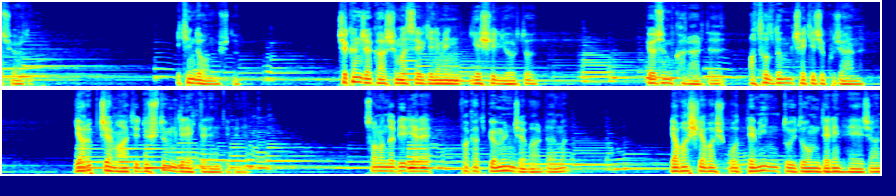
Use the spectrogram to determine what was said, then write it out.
Geçiyorduk. İkindi olmuştu. Çıkınca karşıma sevgilimin yeşil yurdu. Gözüm karardı, atıldım çekici kucağına. Yarıp cemaati düştüm direklerin dibine. Sonunda bir yere fakat gömünce varlığımı, yavaş yavaş o demin duyduğum derin heyecan,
